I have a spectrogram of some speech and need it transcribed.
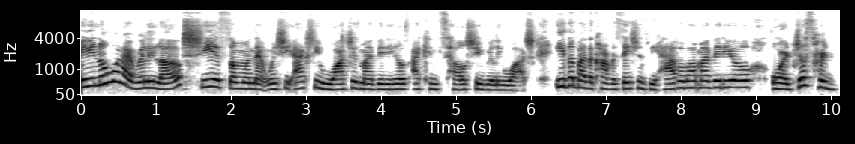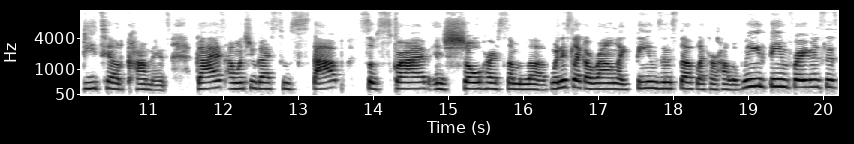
And you know what I really love? She is someone that when she actually watches my videos, I can tell she really watched. Either by the conversations we have about my video or just her detailed comments. Guys, I want you guys to stop, subscribe, and show her some love. When it's like around like themes and stuff, like her Halloween theme fragrances,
